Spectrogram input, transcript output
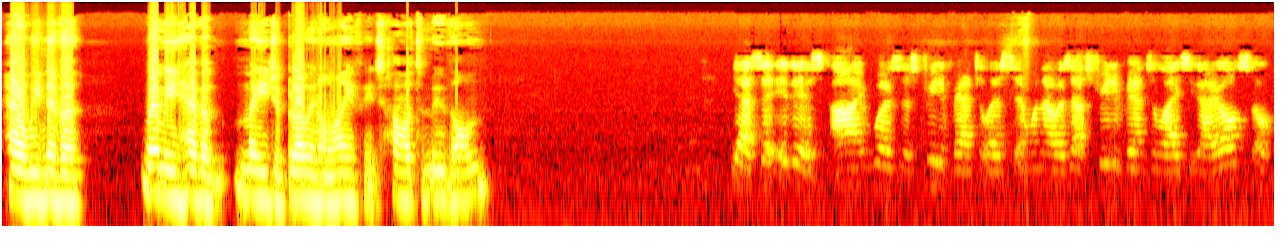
how we never, when we have a major blow in our life, it's hard to move on. Yes, it, it is. I was a street evangelist, and when I was out street evangelizing, I also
